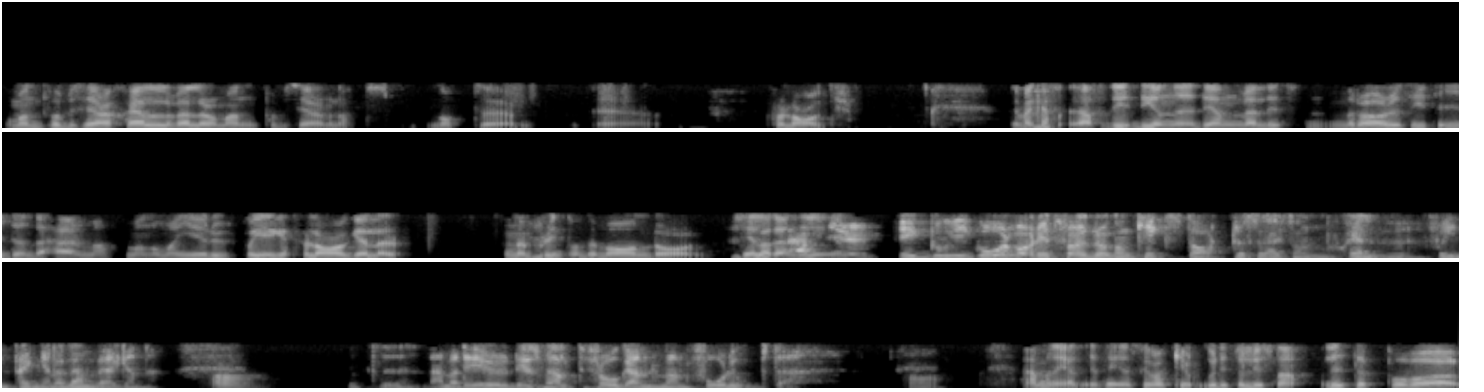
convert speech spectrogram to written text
om man publicerar själv eller om man publicerar med något, något eh, eh förlag. Det, verkar, mm. alltså det, det, är en, det är en väldigt rörelse i tiden det här med att man, om man ger ut på eget förlag eller om en mm. print on demand och hela den grejen. Igår var det ett föredrag om Kickstarter så där, som själv får in pengarna den vägen. Ja. nej, men det är ju det som är alltid frågan, hur man får ihop det. Ja. Ja, men jag, jag tänkte det skulle vara kul att gå dit och lyssna lite på vad,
